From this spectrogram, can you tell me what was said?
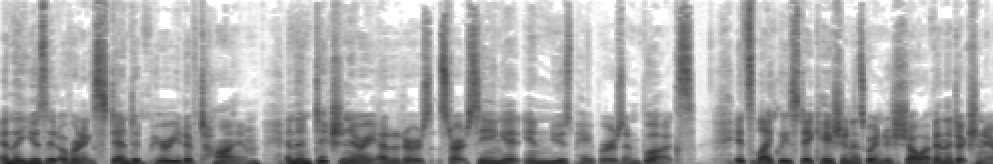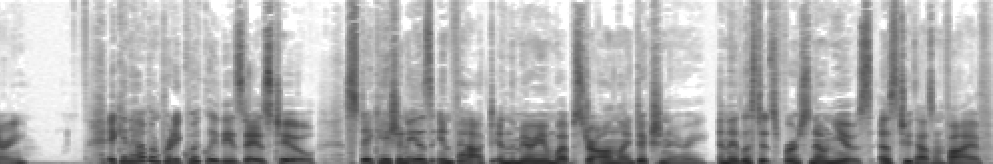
and they use it over an extended period of time, and then dictionary editors start seeing it in newspapers and books, it's likely staycation is going to show up in the dictionary. It can happen pretty quickly these days, too. Staycation is, in fact, in the Merriam Webster Online Dictionary, and they list its first known use as 2005.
